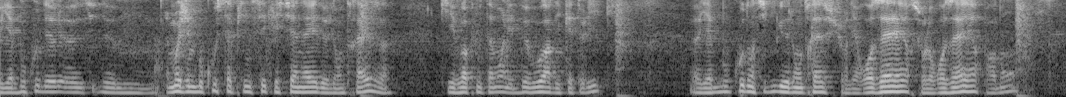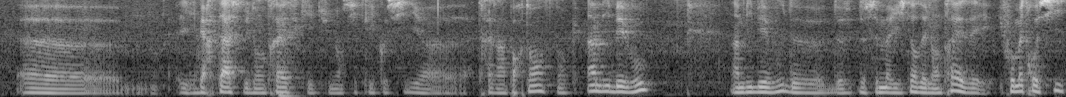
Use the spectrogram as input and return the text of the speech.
Il y a beaucoup de, Moi, j'aime beaucoup Sapiense Christianae de Léon XIII, qui évoque notamment les devoirs des catholiques. Il y a beaucoup d'encycliques de Léon XIII sur les rosaires, sur le rosaire, pardon. Libertas de Léon XIII, qui est une encyclique aussi très importante. Donc imbibez-vous, imbibez-vous de, de- de ce magistère de Léon XIII. Et il faut mettre aussi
